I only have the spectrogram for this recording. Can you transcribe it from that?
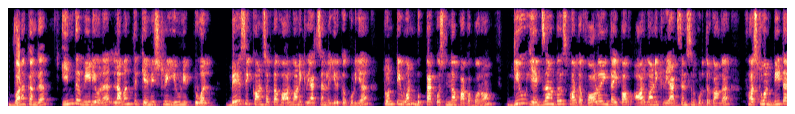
வணக்கங்க. இந்த வீடியோவில் eleventh chemistry unit twelve basic concept of organic ரியாக்ஷனில் இருக்கக்கூடிய twenty one book back question தான் பார்க்க போகிறோம் give examples for the following type of organic ரியாக்ஷன்ஸ்னு கொடுத்துருக்காங்க. ஃபர்ஸ்ட் ஒன் பீட்டா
